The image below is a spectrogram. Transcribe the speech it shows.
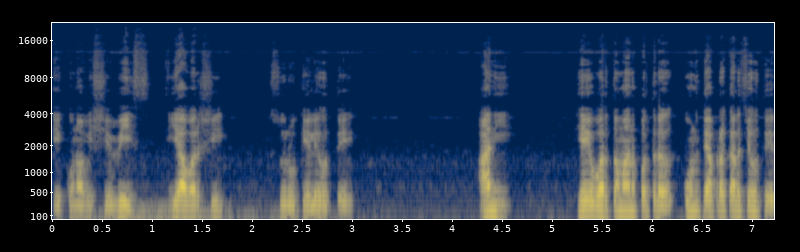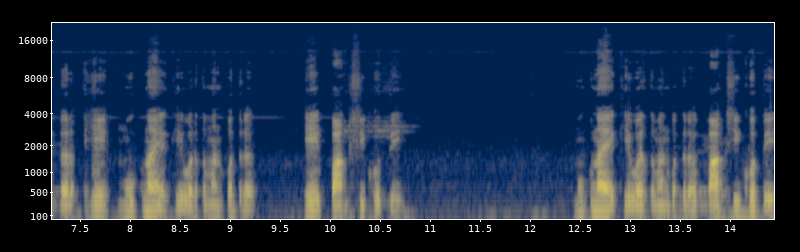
एकोणावीसशे वीस या वर्षी सुरू केले होते. आणि हे वर्तमानपत्र कोणत्या प्रकारचे होते? तर हे मूकनायक हे वर्तमानपत्र हे पाक्षिक होते. मूकनायक हे वर्तमानपत्र पाक्षिक होते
